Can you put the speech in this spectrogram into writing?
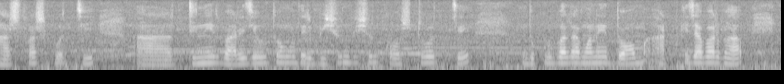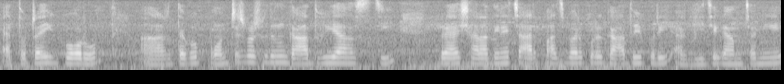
হাঁসফাঁস করছি। আর টিনের বাড়ি যেহেতু আমাদের ভীষণ ভীষণ কষ্ট হচ্ছে, দুপুরবেলা মানে দম আটকে যাবার ভাব এতটাই গরম। আর দেখো, পঞ্চাশ বার শুধু আমি গা ধুয়ে আসছি। প্রায় সারাদিনে চার, পাঁচবার করে গা ধুয়ে পড়ি আর ভিজে গামছা নিয়ে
